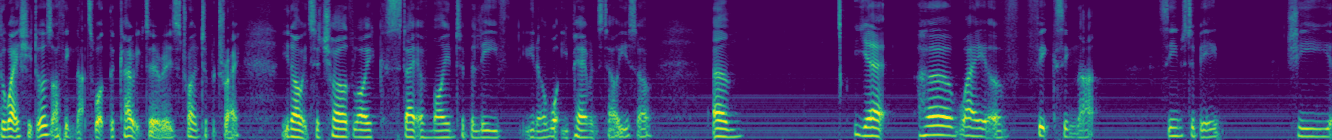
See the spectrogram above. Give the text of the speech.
the way she does. I think that's what the character is trying to portray. You know, it's a childlike state of mind to believe, you know, what your parents tell you. So, um, yeah, her way of fixing that seems to be she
